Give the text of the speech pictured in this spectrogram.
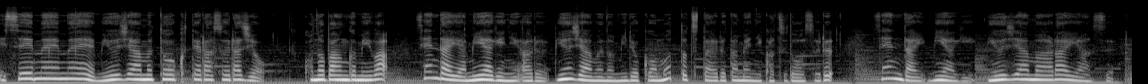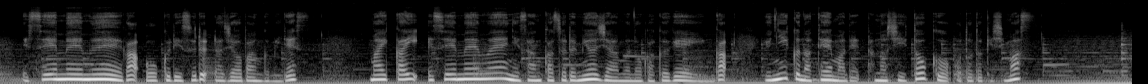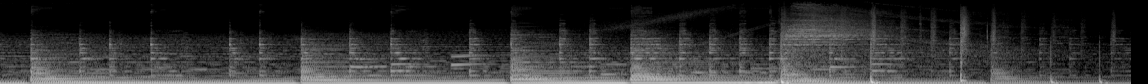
SMMA ミュージアムトークテラスラジオ。この番組は仙台や宮城にあるミュージアムの魅力をもっと伝えるために活動する仙台宮城ミュージアムアライアンス SMMA がお送りするラジオ番組です。毎回 SMMA に参加するミュージアムの学芸員がユニークなテーマで楽しいトークをお届けします。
